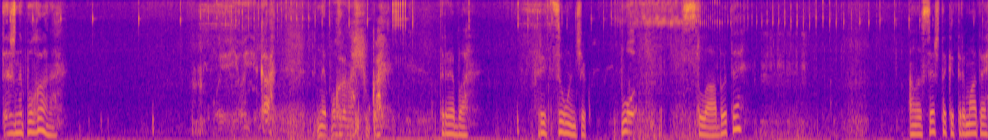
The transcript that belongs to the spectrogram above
Теж непогана. Ой-ой-ой, яка непогана щука. Треба фрикціончик послабити. Але все ж таки тримати.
